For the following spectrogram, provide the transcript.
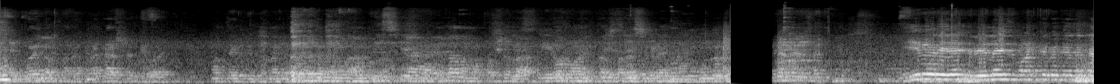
ಪ್ರಕಾಶ್ ರೆಡ್ಡಿ ಅವರೇ, ಮತ್ತೆ ಎಲ್ಲ ನಮ್ಮ ಪಕ್ಷದ ಗೌರವಾನ್ವಿತ ಸದಸ್ಯಗಳೇ ನೀವೇ ರಿಯಲೈಸ್ ಮಾಡ್ಕೋಬೇಕದನ್ನ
